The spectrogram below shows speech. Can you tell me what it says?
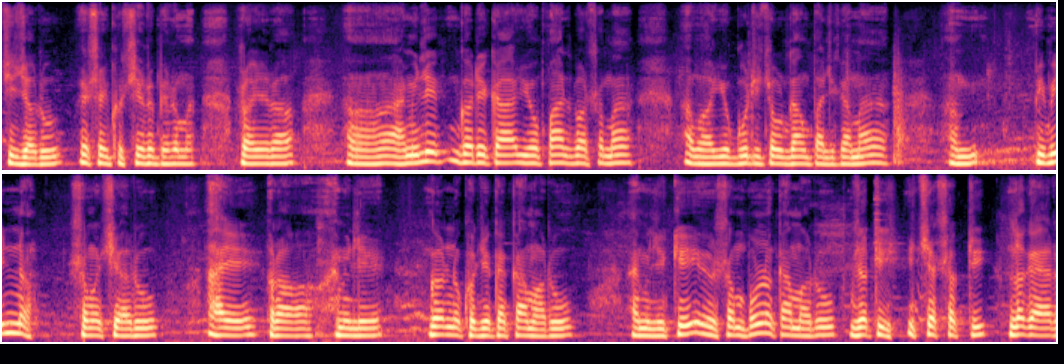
चिजहरू यसैको सेरोबेरोमा रहेर हामीले गरेका यो पाँच वर्षमा अब यो गोटीचौर गाउँपालिकामा विभिन्न समस्याहरू आए र हामीले गर्न खोजेका कामहरू हामीले के सम्पूर्ण कामहरू जति इच्छा शक्ति लगाएर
